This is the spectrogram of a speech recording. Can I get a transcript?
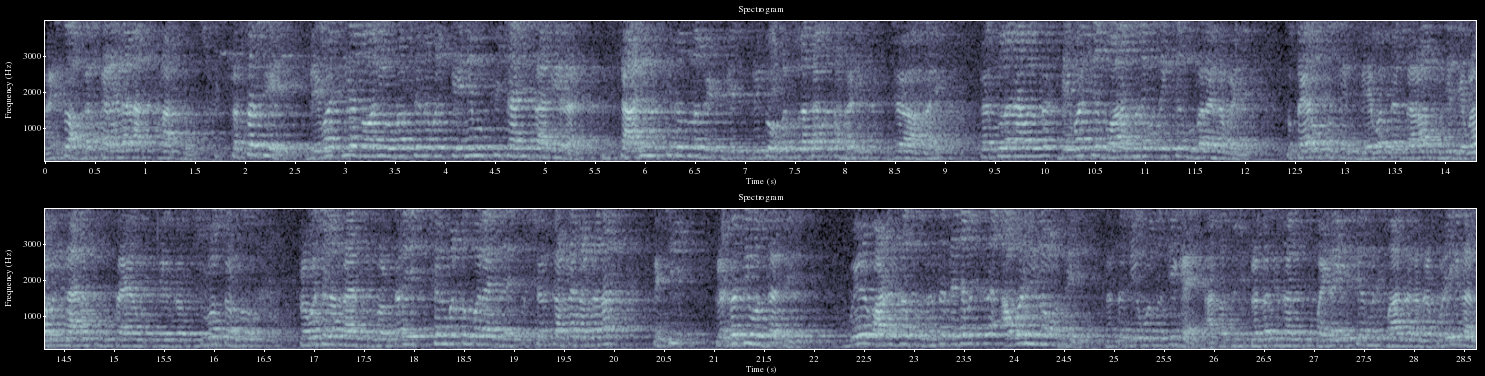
आणि तो अभ्यास करायला लागतो. तसंच हे देवाची या द्वारी उपाक्षणावर तेने मुक्ती चारी सारी म्हणजे चारी मुक्ती तर तुला भेट देतो पण तुला काय म्हणतो हरी हरी तर तुला काय म्हणतं देवाच्या द्वारामध्ये प्रत्यक्ष उभं राहायला पाहिजे. तो तयार होतो. ते देवाच्या दारात म्हणजे देवळामध्ये जायला तयार सुरुवात करतो. प्रवचनाला प्रयास सुरू एक क्षणभर तो बोलायचा आहे क्षण करता करताना त्याची प्रगती होत जाते. वेळ वाढत जातो नंतर त्याच्यामध्ये त्याला आवड निर्माण होते. नंतर देव बोलतो ठीक आहे आता तुझी प्रगती झाली तू पहिल्या इतिहासमध्ये पास झाला तर पुढे गेलास.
